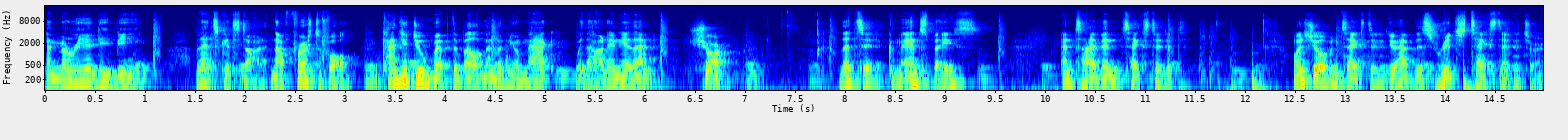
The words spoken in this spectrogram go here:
and MariaDB. Let's get started. Now first of all, can't you do web development on your Mac without any of that? Sure. Let's hit Command Space and type in TextEdit once you open TextEdit, you have this rich text editor,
